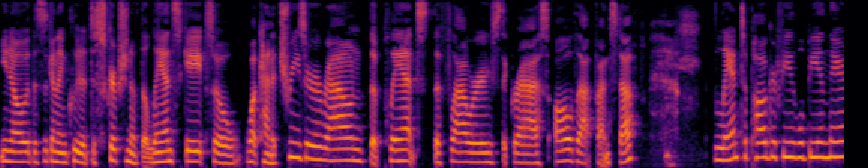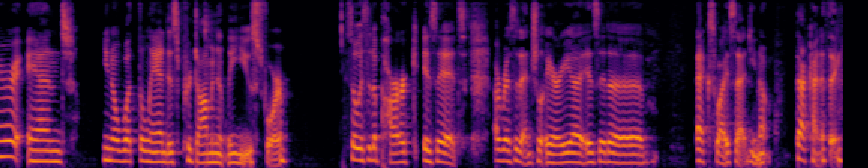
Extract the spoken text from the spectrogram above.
You know, this is going to include a description of the landscape. So what kind of trees are around, the plants, the flowers, the grass, all of that fun stuff. Land topography will be in there and, you know, what the land is predominantly used for. So is it a park? Is it a residential area? Is it a XYZ, you know, that kind of thing.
